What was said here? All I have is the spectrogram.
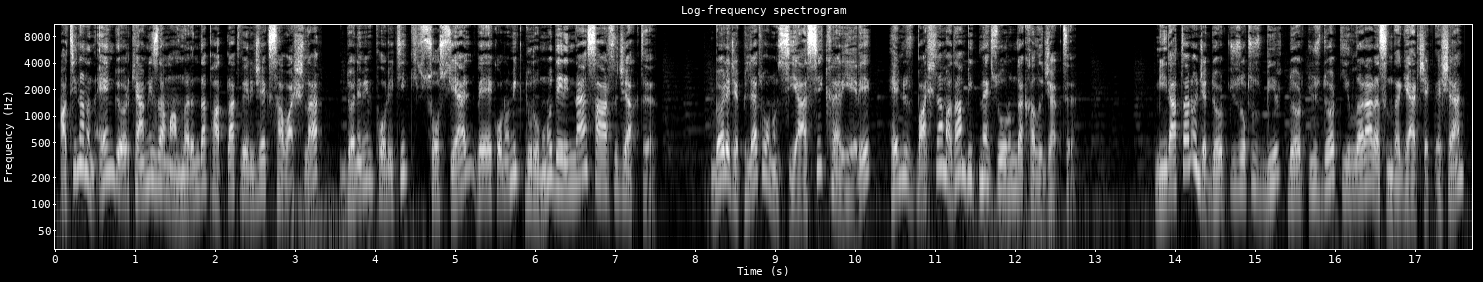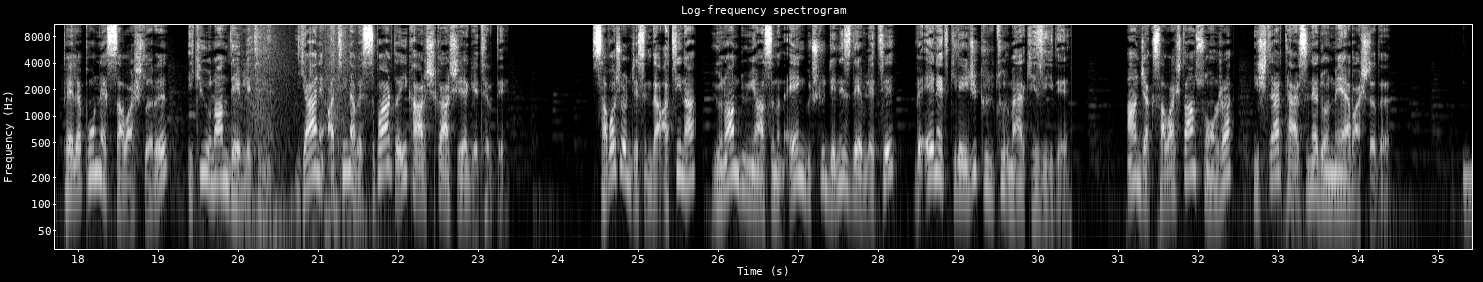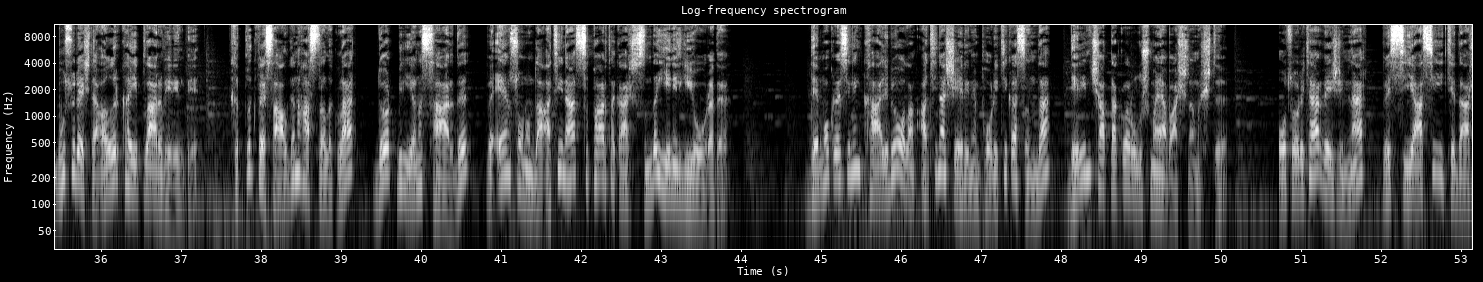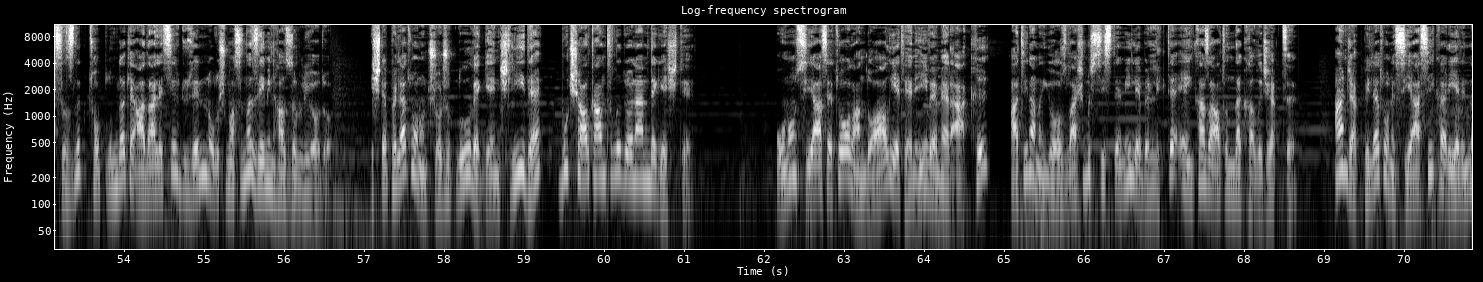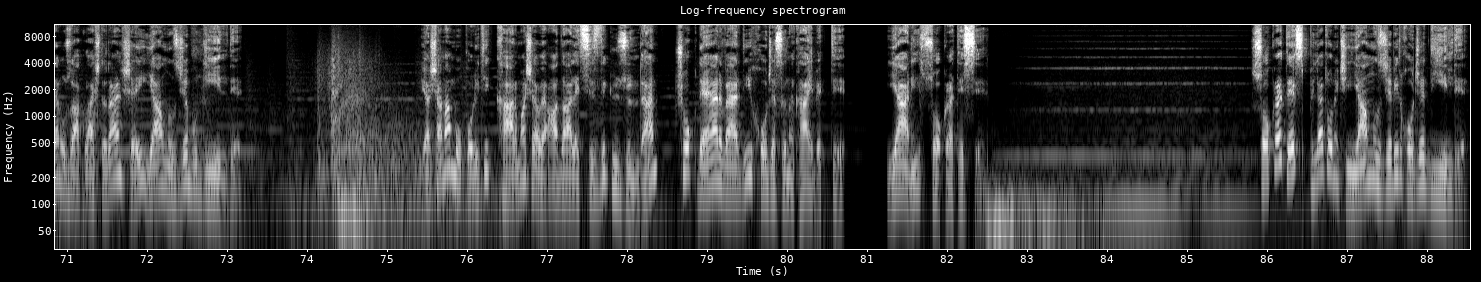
Atina'nın en görkemli zamanlarında patlak verecek savaşlar dönemin politik, sosyal ve ekonomik durumunu derinden sarsacaktı. Böylece Platon'un siyasi kariyeri henüz başlamadan bitmek zorunda kalacaktı. Milattan önce 431-404 yılları arasında gerçekleşen Peloponnes savaşları iki Yunan devletini yani Atina ve Sparta'yı karşı karşıya getirdi. Savaş öncesinde Atina, Yunan dünyasının en güçlü deniz devleti ve en etkileyici kültür merkeziydi. Ancak savaştan sonra işler tersine dönmeye başladı. Bu süreçte ağır kayıplar verildi. Kıtlık ve salgın hastalıklar dört bir yanı sardı ve en sonunda Atina Sparta karşısında yenilgiye uğradı. Demokrasinin kalbi olan Atina şehrinin politikasında derin çatlaklar oluşmaya başlamıştı. Otoriter rejimler ve siyasi iktidarsızlık toplumdaki adaletsiz düzenin oluşmasına zemin hazırlıyordu. İşte Platon'un çocukluğu ve gençliği de bu çalkantılı dönemde geçti. Onun siyasete olan doğal yeteneği ve merakı Atina'nın yozlaşmış sistemiyle birlikte enkaz altında kalacaktı. Ancak Platon'u siyasi kariyerinden uzaklaştıran şey yalnızca bu değildi. Yaşanan bu politik karmaşa ve adaletsizlik yüzünden çok değer verdiği hocasını kaybetti. Yani Sokrates'i. Sokrates, Platon için yalnızca bir hoca değildi.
